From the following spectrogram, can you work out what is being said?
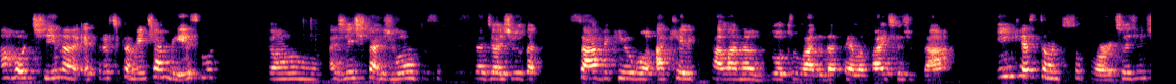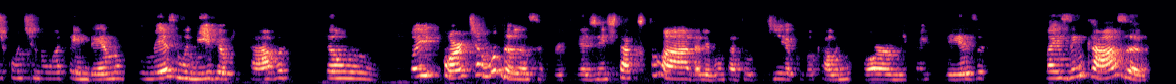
a rotina, é praticamente a mesma. Então, a gente está junto, se precisa de ajuda, sabe que aquele que está lá do outro lado da tela vai te ajudar. Em questão de suporte, a gente continua atendendo no mesmo nível que estava. Então, foi forte a mudança, porque a gente está acostumada a levantar todo dia, colocar o uniforme para a empresa. Mas em casa,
